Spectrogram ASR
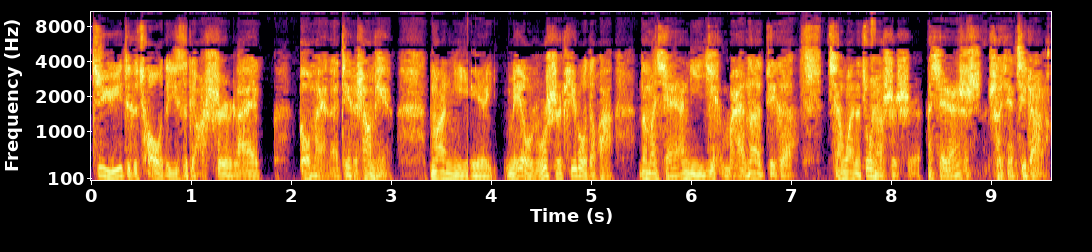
基于这个错误的意思表示来购买了这个商品。那么你没有如实披露的话，那么显然你隐瞒了这个相关的重要事实，那显然是涉嫌欺诈了。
